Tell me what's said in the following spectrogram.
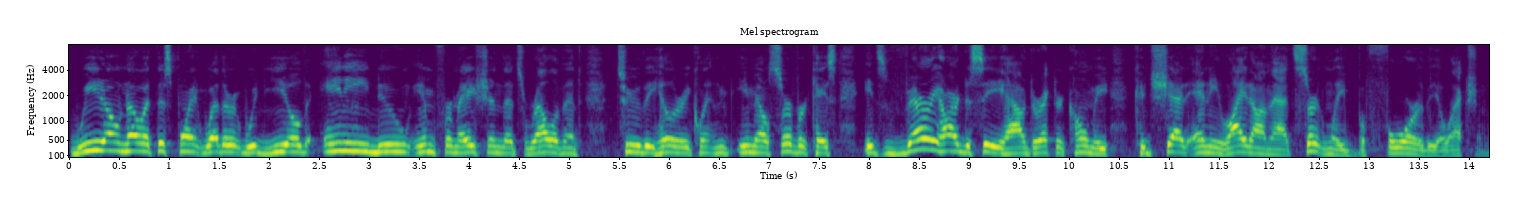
we don't know at this point whether it would yield any new information that's relevant to the Hillary Clinton email server case. It's very hard to see how Director Comey could shed any light on that, certainly before the election.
